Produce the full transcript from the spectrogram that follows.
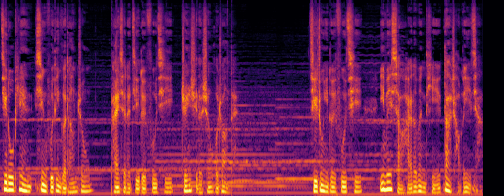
纪录片《幸福定格》当中，拍下了几对夫妻真实的生活状态。其中一对夫妻因为小孩的问题大吵了一架，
